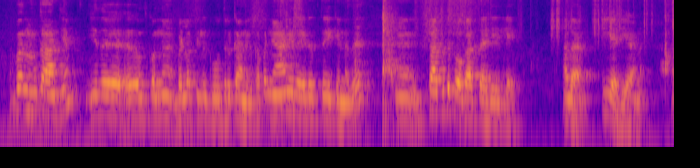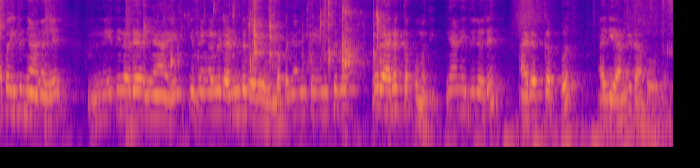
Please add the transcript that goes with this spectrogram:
അപ്പോൾ നമുക്ക് ആദ്യം ഇത് നമുക്കൊന്ന് വെള്ളത്തിൽ കുതിർക്കാനെടുക്കാം അപ്പോൾ ഞാനിത് എടുത്തേക്കുന്നത് തവിട് പോകാത്ത അരിയില്ലേ? അതാണ് ഈ അരിയാണ്. അപ്പോൾ ഇത് ഞാനൊരു ഇതിനൊരു ഞാൻ എനിക്ക് നിങ്ങൾ രണ്ട് പേരേ ഉള്ളൂ. അപ്പോൾ ഞങ്ങൾക്ക് എനിക്കത് ഒരു അരക്കപ്പ് മതി. ഞാൻ ഇതിനൊരു അരക്കപ്പ് അരിയാണ് ഇടാൻ പോകുന്നത്.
